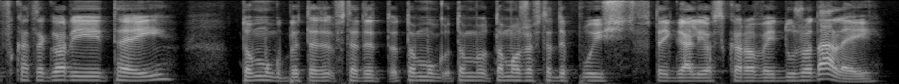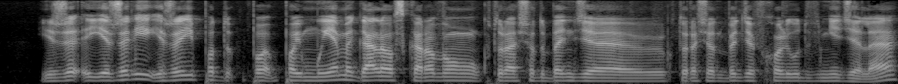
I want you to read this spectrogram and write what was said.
w kategorii tej, to mógłby te, wtedy, to, to, mógł, to, to może wtedy pójść w tej gali Oscarowej dużo dalej. Jeżeli, jeżeli, jeżeli pod, po, pojmujemy galę Oscarową, która się, odbędzie, która się odbędzie w Hollywood w niedzielę,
